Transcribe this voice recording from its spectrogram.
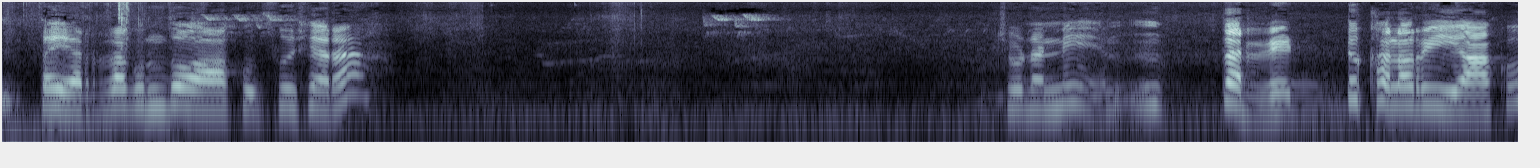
ఎంత ఎర్రగుందో ఆకు చూసారా చూడండి ఎంత రెడ్ కలర్ ఈ ఆకు.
